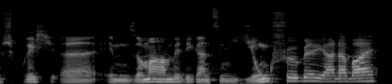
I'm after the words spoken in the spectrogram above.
sprich, äh, im Sommer haben wir die ganzen Jungvögel ja dabei.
